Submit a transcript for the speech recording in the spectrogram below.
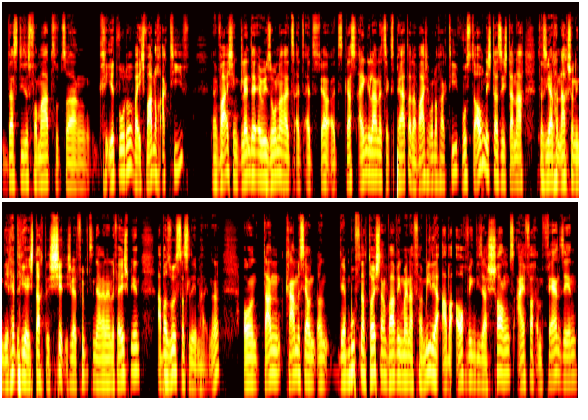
dass dieses Format sozusagen kreiert wurde, weil ich war noch aktiv. Dann war ich in Glendale, Arizona als, als, als, ja, als Gast eingeladen, als Experte. Da war ich aber noch aktiv. Wusste auch nicht, dass ich danach, das Jahr danach schon in die Rente gehe. Ich dachte, shit, ich werde 15 Jahre in NFL spielen. Aber so ist das Leben halt, ne? Und dann kam es ja und, und der Move nach Deutschland war wegen meiner Familie, aber auch wegen dieser Chance, einfach im Fernsehen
